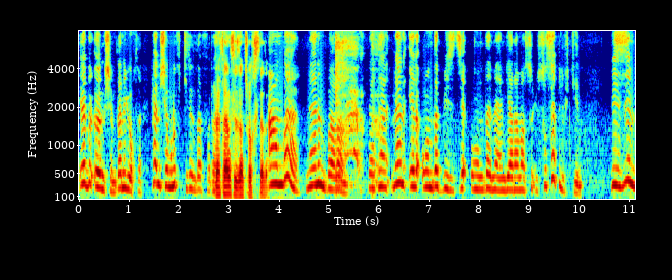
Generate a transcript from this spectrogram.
elə bir ölmüşəm, dənə yoxsa. Həmişə bunu fikrində fırlar. Vətəni sizdən çox istədim. Amma mənim balam, vətən, mən elə onda bizcə, onda mənim yarama su, su səpilib ki, bizim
